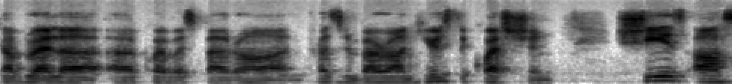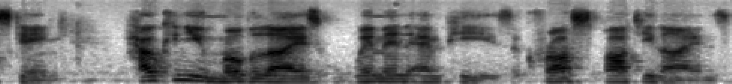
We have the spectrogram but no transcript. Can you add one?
Gabriela uh, Cuevas Barron. President Barron, here's the question. She is asking, how can you mobilize women MPs across party lines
